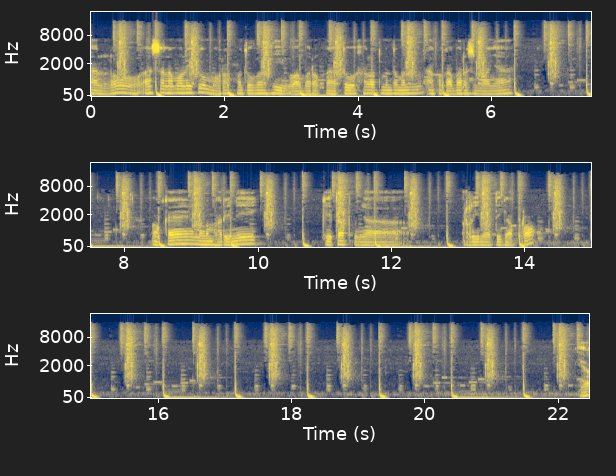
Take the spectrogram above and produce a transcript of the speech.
Halo assalamualaikum warahmatullahi wabarakatuh. Halo teman-teman apa kabar semuanya? Oke malam hari ini kita punya Reno 3 Pro. Ya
